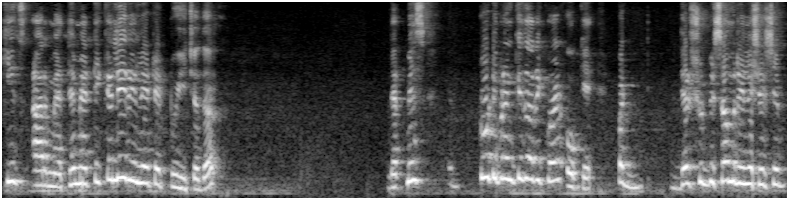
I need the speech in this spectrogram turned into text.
Keys are mathematically related to each other. That means two different keys are required. Okay, but there should be some relationship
